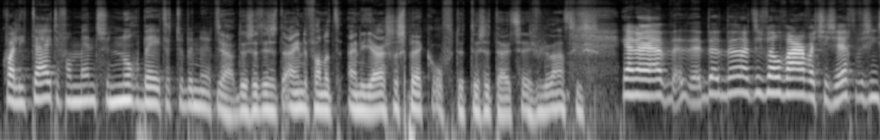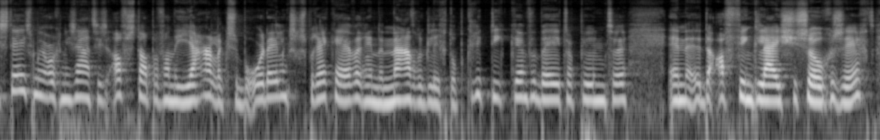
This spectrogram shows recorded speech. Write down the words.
kwaliteiten van mensen nog beter te benutten. Ja, dus het is het einde van het eindejaarsgesprek of de tussentijdse evaluaties. Ja, nou ja, het is wel waar wat je zegt. We zien steeds meer organisaties afstappen van de jaarlijkse beoordelingsgesprekken, hè, waarin de nadruk ligt op kritiek en verbeterpunten en eh, de afvinklijstjes, zo gezegd.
